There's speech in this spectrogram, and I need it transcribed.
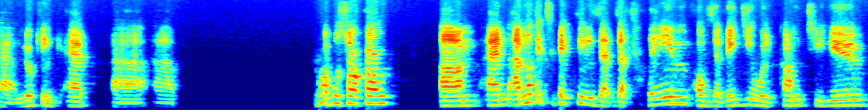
uh, looking at uh, uh, RoboSoccer. Um, and I'm not expecting that the frame of the video will come to you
